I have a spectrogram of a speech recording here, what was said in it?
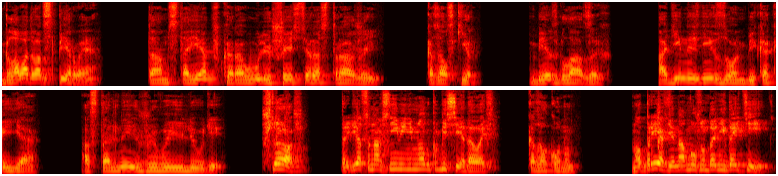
Глава 21. Там стоят в карауле шестеро стражей, сказал Скир. Безглазых. Один из них зомби, как и я. Остальные живые люди. Что ж, придется нам с ними немного побеседовать, сказал Конан. Но прежде нам нужно до них дойти.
